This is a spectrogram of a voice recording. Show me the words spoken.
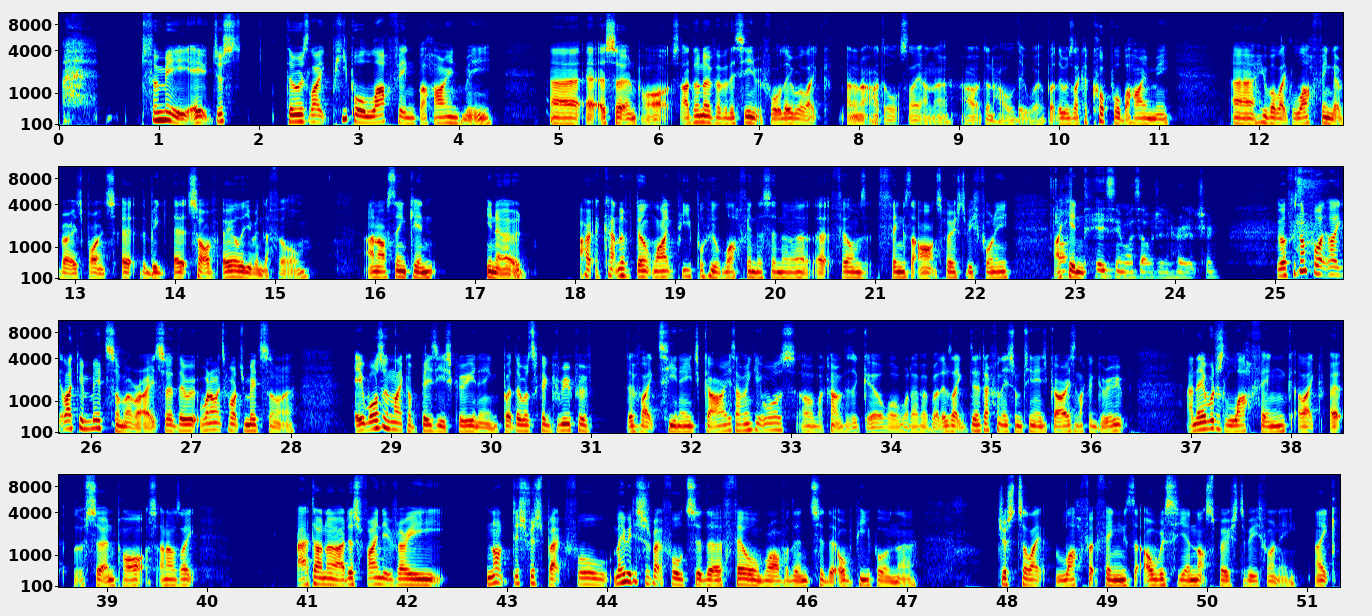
for me, it just there was like people laughing behind me. Uh, at a certain parts, I don't know if I've ever seen it before. They were like, I don't know, adults. Like I don't know, I don't know how old they were, but there was like a couple behind me, uh, who were like laughing at various points at the big, at sort of earlier in the film, and I was thinking, you know, I kind of don't like people who laugh in the cinema at films, things that aren't supposed to be funny. I was in, pissing myself during Hereditary. Well, for example, like like, like in Midsommar, right? So there, were- when I went to watch Midsommar, it wasn't like a busy screening, but there was like a group of of like teenage guys. I think it was. Oh, I can't remember if it was a girl or whatever, but there was like there's definitely some teenage guys in like a group, and they were just laughing like at certain parts, and I was like, I don't know. I just find it very not disrespectful, maybe disrespectful to the film rather than to the other people in there. Just to like laugh at things that obviously are not supposed to be funny. Like,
